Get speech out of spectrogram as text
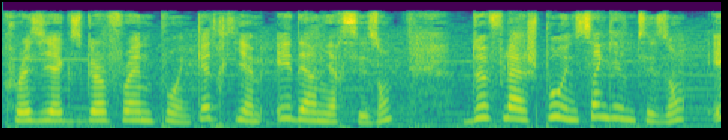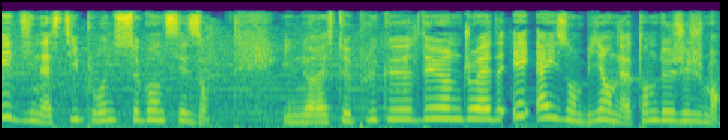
Crazy Ex-Girlfriend pour une quatrième et dernière saison, The Flash pour une cinquième saison et Dynasty pour une seconde saison. Il ne reste plus que The Hundred et iZombie en attente de jugement.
